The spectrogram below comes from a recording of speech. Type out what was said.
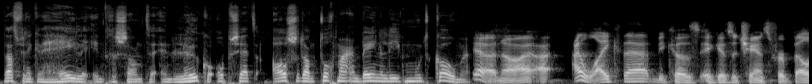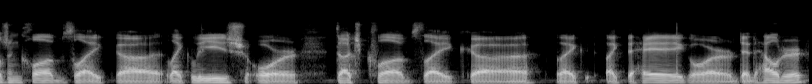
dat vind ik een hele interessante en leuke opzet als er dan toch maar een Benelink moet komen. Yeah, no, I, I, I like that because it gives a chance for Belgian clubs like uh, like Liege or Dutch clubs like uh, like like The Hague or Den Helder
